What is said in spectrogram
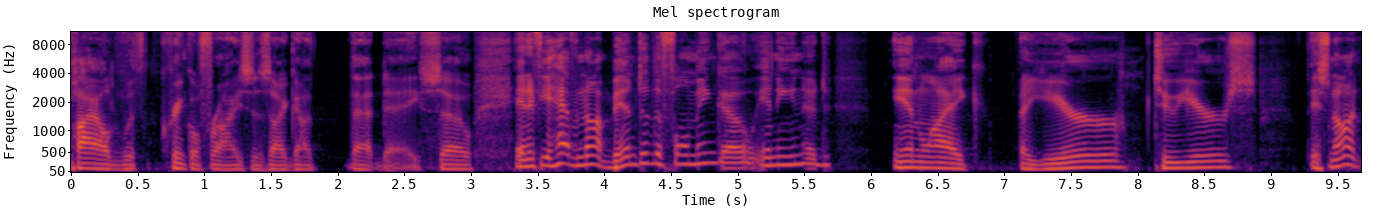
piled with crinkle fries as I got that day. So, and if you have not been to the Flamingo in Enid in like a year, two years, it's not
